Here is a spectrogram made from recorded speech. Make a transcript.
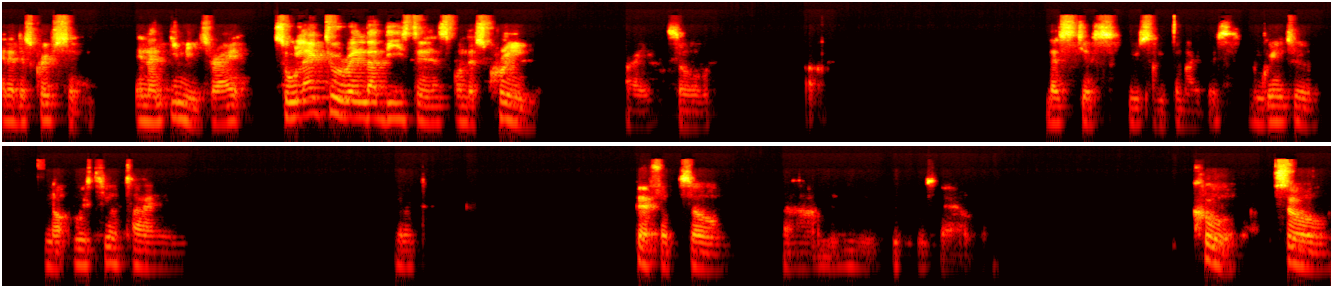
and a description and an image, right? So we like to render these things on the screen, right? So uh, let's just do something like this. I'm going to not waste your time. Perfect. So um, cool. So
